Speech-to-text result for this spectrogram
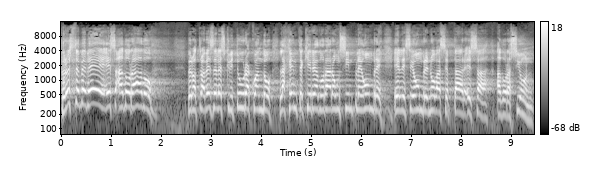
Pero este bebé es adorado pero a través de la escritura, cuando la gente quiere adorar a un simple hombre, él, ese hombre no va a aceptar esa adoración.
